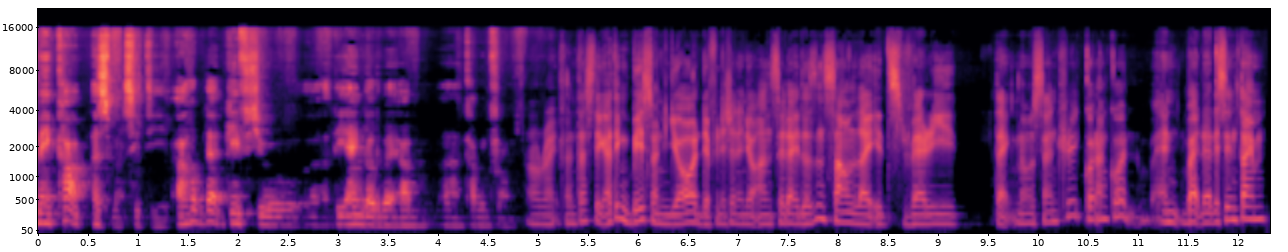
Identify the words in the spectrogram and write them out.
make up a smart city. I hope that gives you uh, the angle where I'm uh, coming from. All right, fantastic. I think based on your definition and your answer, that it doesn't sound like it's very technocentric, quote unquote. And but at the same time,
